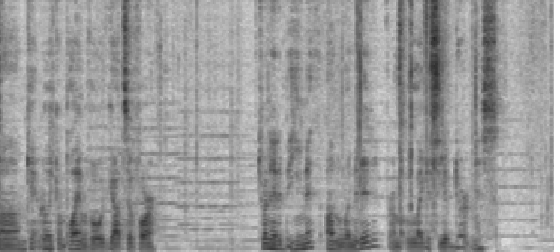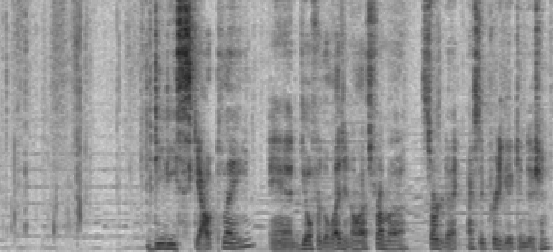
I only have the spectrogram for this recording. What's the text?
um, can't really complain with what we've got so far. Twin-headed Behemoth, Unlimited from Legacy of Darkness. DD Scout Plane and Gilford the Legend. Oh, that's from a starter deck. Actually, pretty good condition.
